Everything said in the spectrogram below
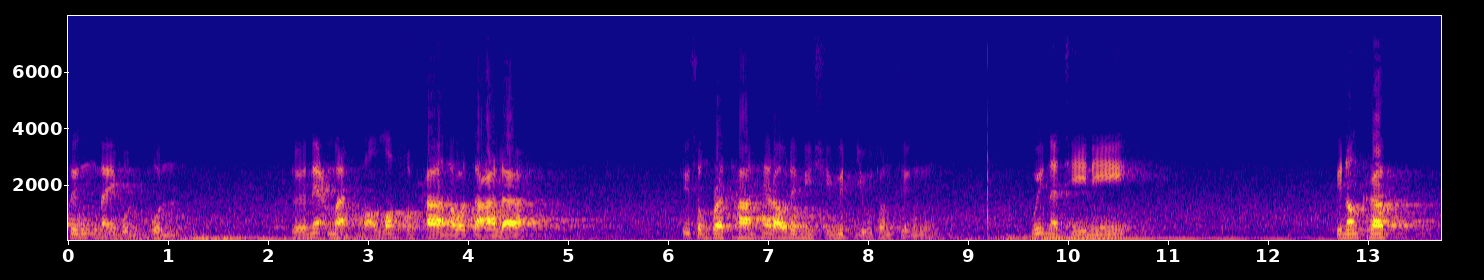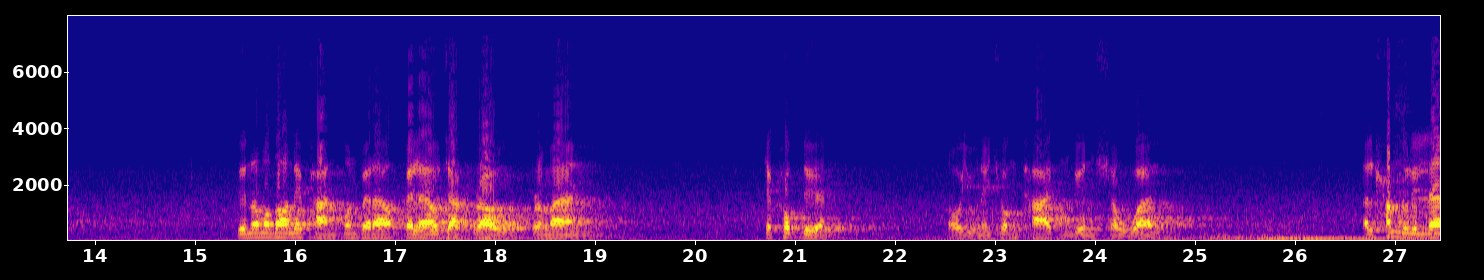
ซึ้งในบุญคุณ หรือเนืมัดของ Allah سبحانه และ تعالى ที่ทรงประทานให้เราได้มีชีวิตอยู่จนถึงวินาทีนี้ พี่น้องครับเดือนรอมฎอนได้ผ่านพ้นไปแล้วไปแล้วจากเราประมาณ จะครบเดือน เราอยู่ในช่วงท้ายของเดือนชาวาล อัลฮัมดุลิลละ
